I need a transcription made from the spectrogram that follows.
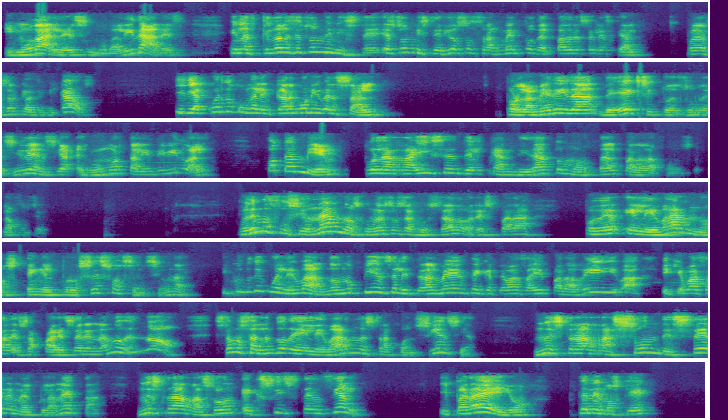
y modales modalidades en las que estos, estos misteriosos fragmentos del Padre Celestial pueden ser clasificados. Y de acuerdo con el encargo universal, por la medida de éxito de su residencia en un mortal individual, o también por las raíces del candidato mortal para la, función. La función. Podemos fusionarnos con nuestros ajustadores para poder elevarnos en el proceso ascensional. Y cuando digo elevarnos, no piense literalmente que te vas a ir para arriba y que vas a desaparecer en la nube. No, estamos hablando de elevar nuestra conciencia, nuestra razón de ser en el planeta, nuestra razón existencial. Y para ello tenemos que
